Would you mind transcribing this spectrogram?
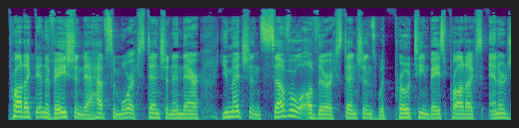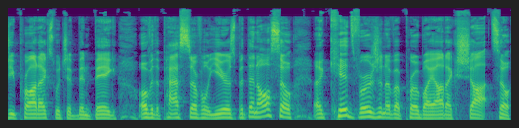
product innovation to have some more extension in there. You mentioned several of their extensions with protein based products, energy products, which have been big over the past several years, but then also a kid's version of a probiotic shot. So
